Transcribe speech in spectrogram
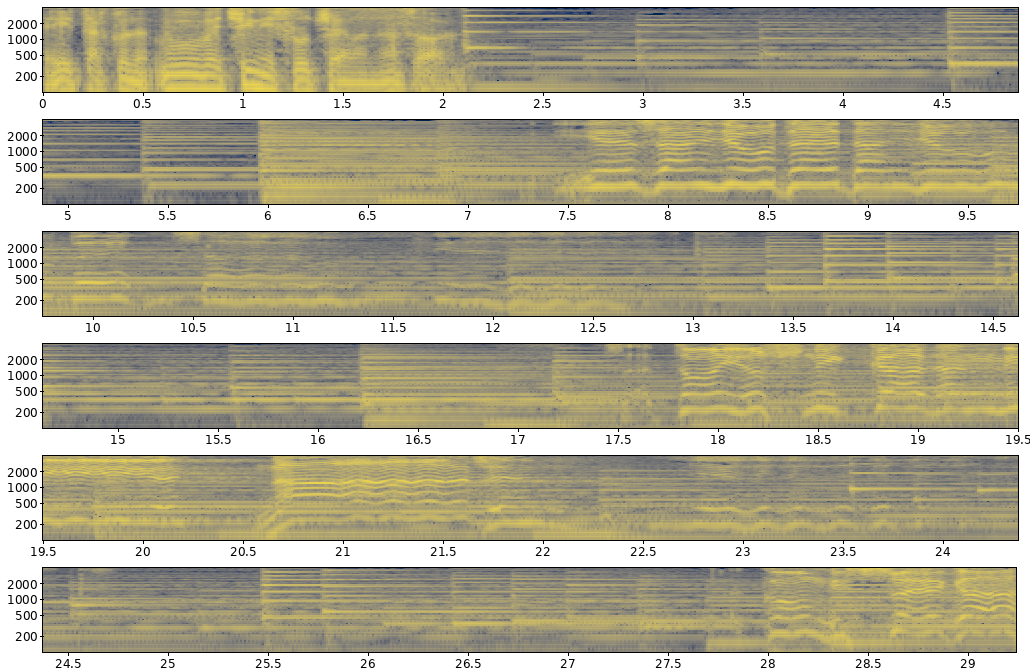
i tako da, u većini slučajeva nazovem. Je za ljude da ljube za Zato još nikada nije nađen lijek. Tako mi svega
